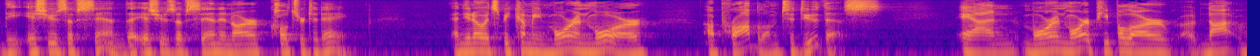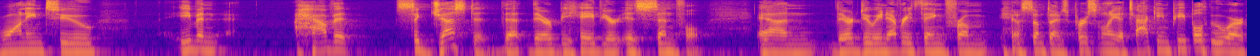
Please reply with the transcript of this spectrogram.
the issues of sin, the issues of sin in our culture today. And you know, it's becoming more and more a problem to do this. And more and more people are uh, not wanting to even have it suggested that their behavior is sinful. And they're doing everything from you know, sometimes personally attacking people who are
